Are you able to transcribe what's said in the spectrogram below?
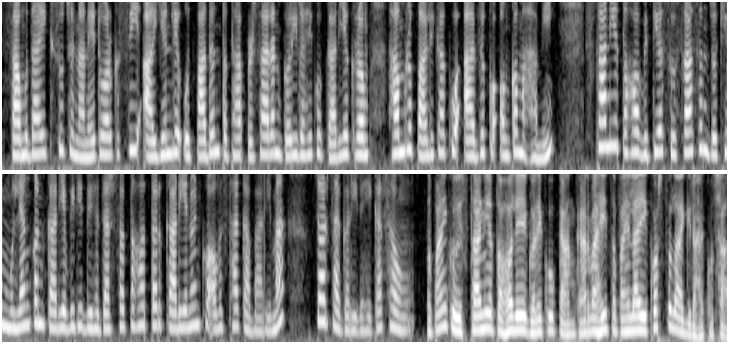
सामुदायिक सूचना नेटवर्क सिआइएनले उत्पादन तथा प्रसारण गरिरहेको कार्यक्रम हाम्रो पालिकाको आजको अङ्कमा हामी स्थानीय तह वित्तीय सुशासन जोखिम मूल्याङ्कन कार्यविधि दुई हजार सतहत्तर कार्यान्वयनको अवस्थाका बारेमा चर्चा गरिरहेका छौं। तपाईँको स्थानीय तहले गरेको काम कारवाही तपाईँलाई कस्तो लागिरहेको छ?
